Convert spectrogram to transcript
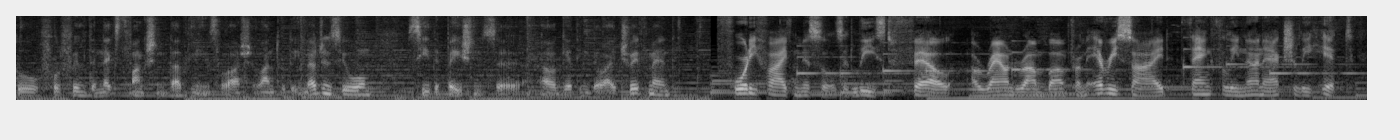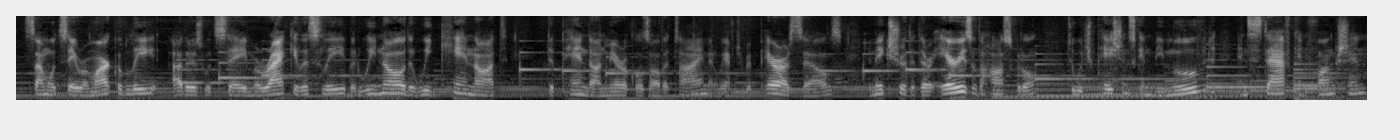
to fulfill the next function. That means rush, run to the emergency room, see the patients uh, are getting the right treatment. 45 missiles at least fell around Rambam from every side. Thankfully, none actually hit. Some would say remarkably, others would say miraculously, but we know that we cannot depend on miracles all the time, and we have to prepare ourselves to make sure that there are areas of the hospital to which patients can be moved and staff can function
